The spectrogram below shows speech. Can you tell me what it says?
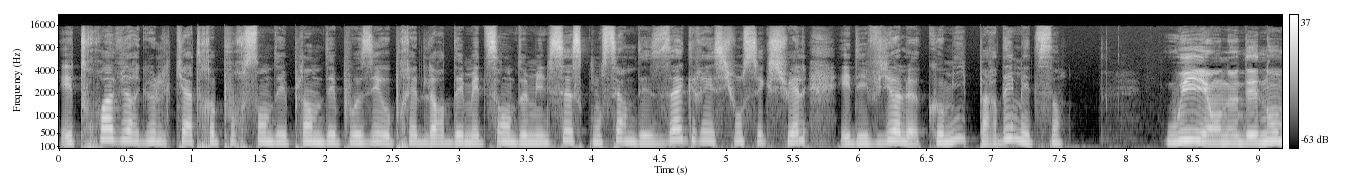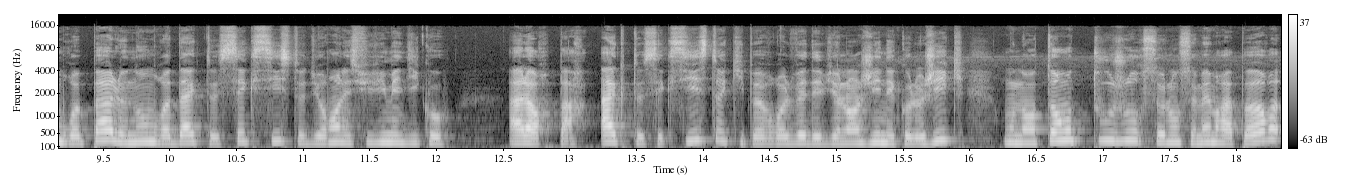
et 3,4% des plaintes déposées auprès de leurs des médecins en 2016 concernent des agressions sexuelles et des viols commis par des médecins. Oui, on ne dénombre pas le nombre d'actes sexistes durant les suivis médicaux. Alors, par actes sexistes, qui peuvent relever des violences gynécologiques, on entend toujours selon ce même rapport,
